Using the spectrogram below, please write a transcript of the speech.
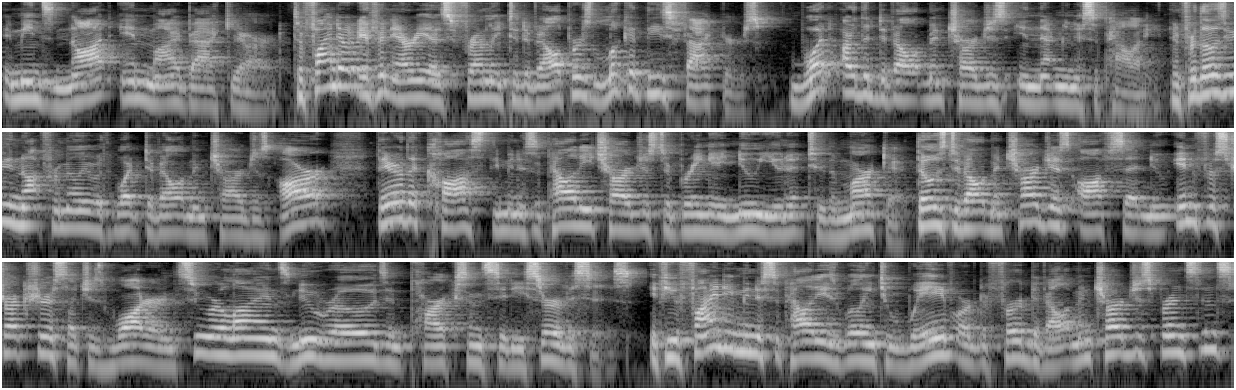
it means not in my backyard. To find out if an area is friendly to developers, look at these factors. What are the development charges in that municipality? And for those of you not familiar with what development charges are, they are the cost the municipality charges to bring a new unit to the market. Those development charges offset new infrastructure such as water and sewer lines, new roads, and parks and city services. If you find a municipality is willing to waive or defer development charges, for instance,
